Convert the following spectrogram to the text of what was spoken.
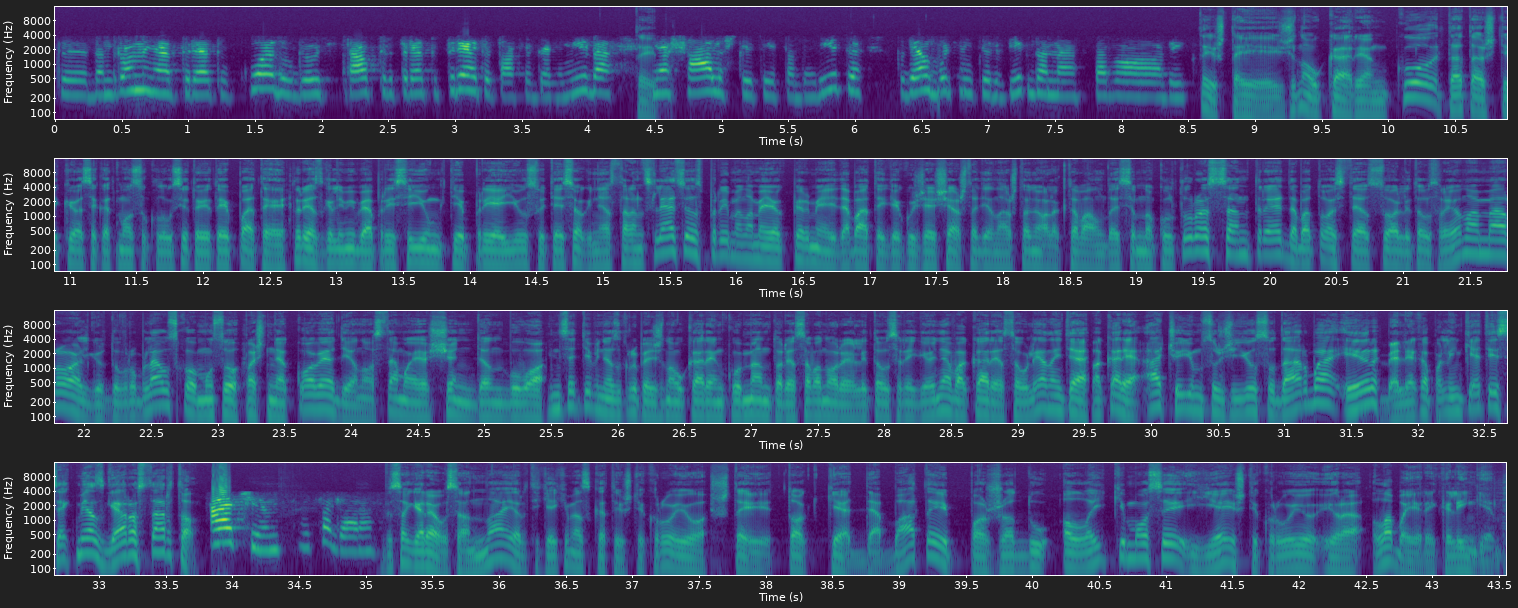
Kad bendruomenė turėtų kuo daugiau įsitraukti ir turėtų turėti tokią galimybę Taip. nešališkai tai padaryti, todėl būtent ir vykdome savo veiklą. Tai štai, žinau, ką renku, tad aš tikiuosi, kad mūsų klausytojai taip pat turės galimybę prisijungti prie jūsų tiesioginės transliacijos. Priminame, jog pirmieji debatai gegužė 6 dieną 18 val. Simno kultūros centre debatuosite su Alitaus rajono meru Algirdu Vrubliausku, mūsų pašnekovė dienos temoje šiandien buvo iniciatyvinės grupės Žinau, ką renku mentorė savanorė Alitaus regione vakarė Saulėnaitė. Vakarė, ačiū Jums už Jūsų darbą ir belieka palinkėti sėkmės, gero starto. Ačiū Jums, viso gero. Viso geriausio. Na ir tikėkime, kad iš tikrųjų štai tokie debatai pažadų laikymosi, jie iš tikrųjų yra labai reikalingi.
